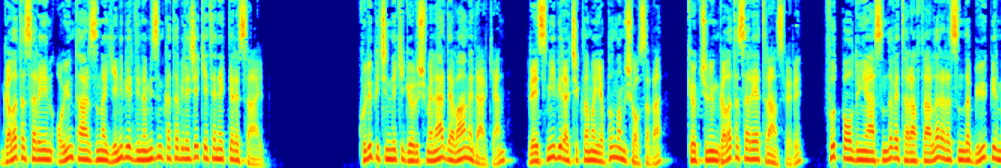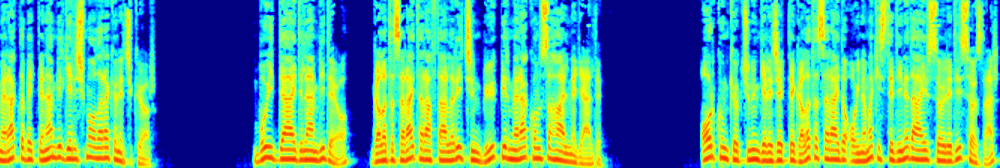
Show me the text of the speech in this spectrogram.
Galatasaray'ın oyun tarzına yeni bir dinamizm katabilecek yeteneklere sahip. Kulüp içindeki görüşmeler devam ederken, resmi bir açıklama yapılmamış olsa da, Kökçü'nün Galatasaray'a transferi, futbol dünyasında ve taraftarlar arasında büyük bir merakla beklenen bir gelişme olarak öne çıkıyor. Bu iddia edilen video, Galatasaray taraftarları için büyük bir merak konusu haline geldi. Orkun Kökçü'nün gelecekte Galatasaray'da oynamak istediğine dair söylediği sözler,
